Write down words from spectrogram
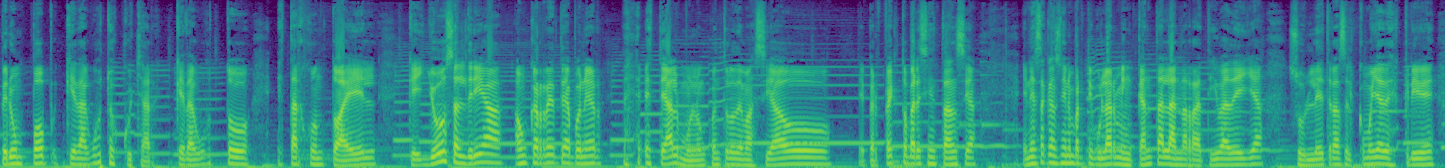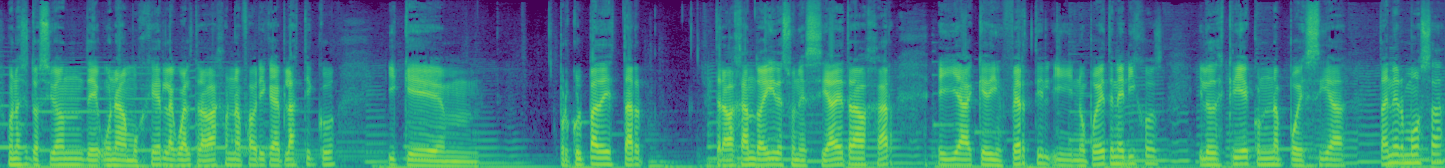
pero un pop que da gusto escuchar, que da gusto estar junto a él, que yo saldría a un carrete a poner este álbum, lo encuentro demasiado eh, perfecto para esa instancia. En esa canción en particular me encanta la narrativa de ella, sus letras, el cómo ella describe una situación de una mujer la cual trabaja en una fábrica de plástico y que mm, por culpa de estar trabajando ahí, de su necesidad de trabajar, ella queda infértil y no puede tener hijos y lo describe con una poesía tan hermosa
